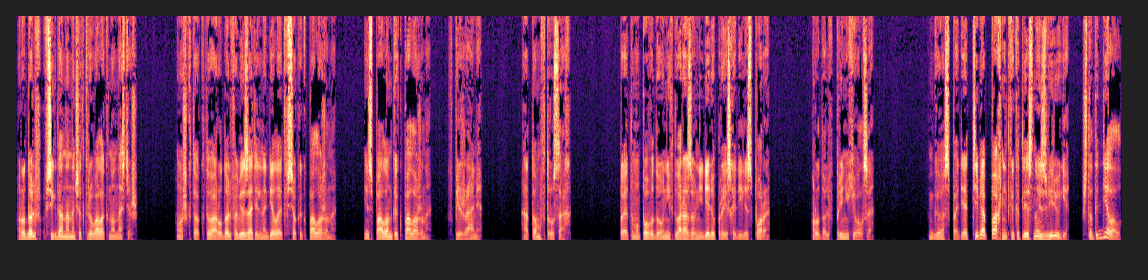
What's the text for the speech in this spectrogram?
Рудольф всегда на ночь открывал окно настежь. Уж кто-кто, а Рудольф обязательно делает все как положено. И спал он как положено, в пижаме. А Том в трусах. По этому поводу у них два раза в неделю происходили споры. Рудольф принюхивался. «Господи, от тебя пахнет, как от лесной зверюги. Что ты делал?»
